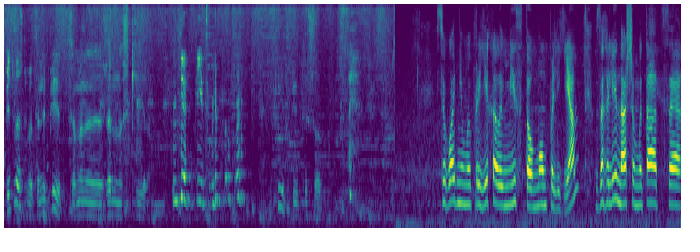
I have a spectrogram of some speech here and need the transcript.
У піт виступив, це не піт, це в мене жирна шкіра. Ні, піт виступив. Піт, піт, ти що? Сьогодні ми приїхали в місто Монпельє. Взагалі, наша мета це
